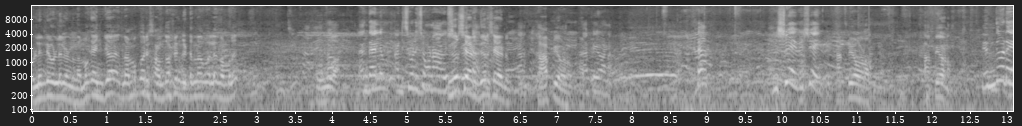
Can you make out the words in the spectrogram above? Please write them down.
ഉള്ളിന്റെ ഉള്ളിലുണ്ട്. നമുക്ക് എൻജോയ് നമുക്കൊരു സന്തോഷം കിട്ടുന്ന പോലെ നമ്മൾ പോവുക. എന്തായാലും ഓണം ആവശ്യം തീർച്ചയായിട്ടും തീർച്ചയായിട്ടും. Happy Onam. Happy Onam. Happy Onam. Happy Onam. എന്തുകൂടെ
